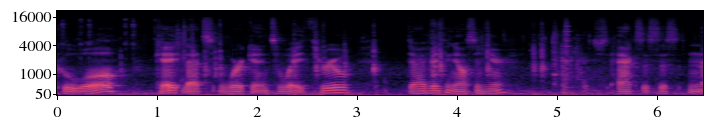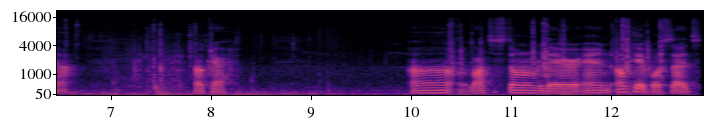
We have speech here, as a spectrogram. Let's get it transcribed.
Cool. Okay, that's working its way through. Do I have anything else in here? Just access this. No. Okay. Uh, lots of stone over there, and okay, both sides.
